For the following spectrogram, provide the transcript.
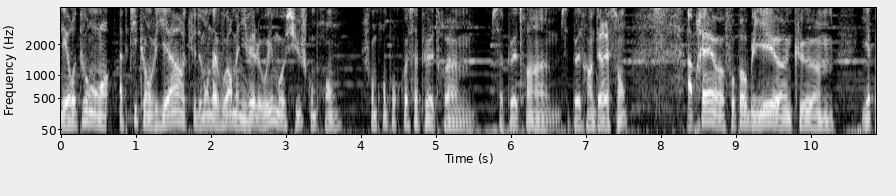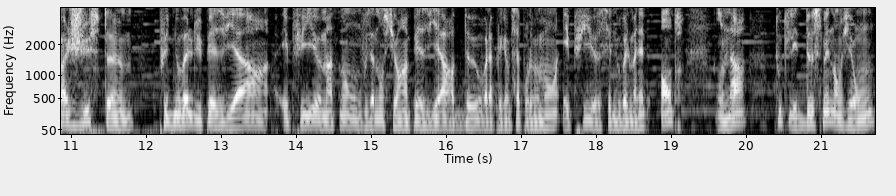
Les retours en haptique en VR, tu demandes à voir Manivelle. Oui, moi aussi, je comprends. Je comprends pourquoi ça peut être, euh, ça peut être, ça peut être intéressant. Après, euh, faut pas oublier euh, que il n'y a pas juste plus de nouvelles du PSVR et puis maintenant on vous annonce qu'il y aura un PSVR 2, on va l'appeler comme ça pour le moment, et puis ces nouvelles manettes entrent. On a toutes les deux semaines environ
